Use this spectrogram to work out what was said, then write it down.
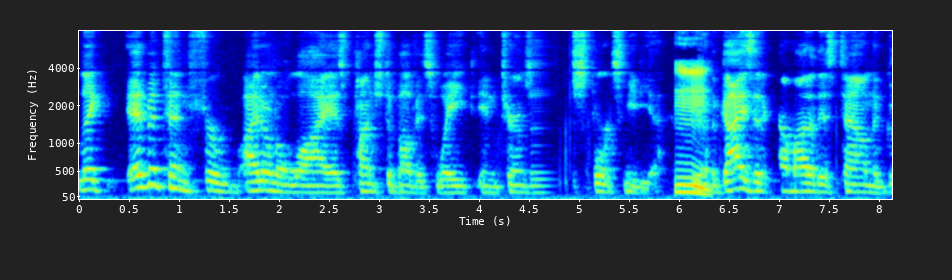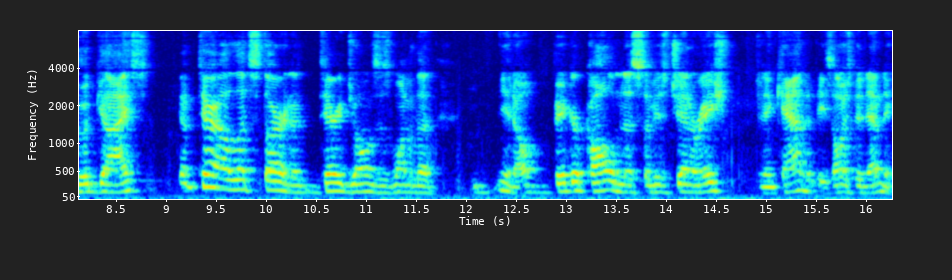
like Edmonton, for I don't know why, has punched above its weight in terms of sports media. Mm. You know, the guys that have come out of this town, the good guys. Terry, let's start. Terry Jones is one of the you know, bigger columnists of his generation in Canada. He's always been Edmonton.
